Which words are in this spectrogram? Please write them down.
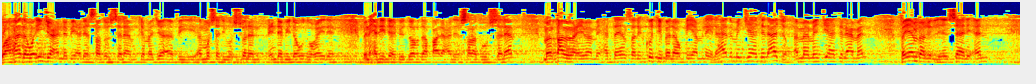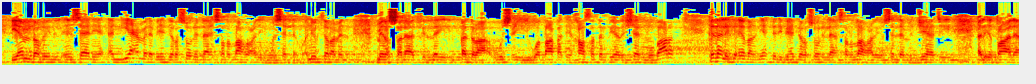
وهذا وإن جاء النبي عليه الصلاة والسلام كما جاء في المسند والسنن عند أبي داود وغيره من حديث أبي الدرداء قال عليه الصلاة والسلام من قام مع إمامه حتى ينصرف كتب له قيام ليله هذا من جهة الأجر. أما من جهة العمل فينبغي للإنسان أن ينبغي للإنسان أن يعمل بهدي رسول الله صلى الله عليه وسلم وأن يكثر من من الصلاة في الليل قدر وسعه وطاقته خاصة في هذا الشهر المبارك. كذلك أيضا أن يهتدي بهدي رسول الله صلى الله عليه وسلم من جهة الإطالة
